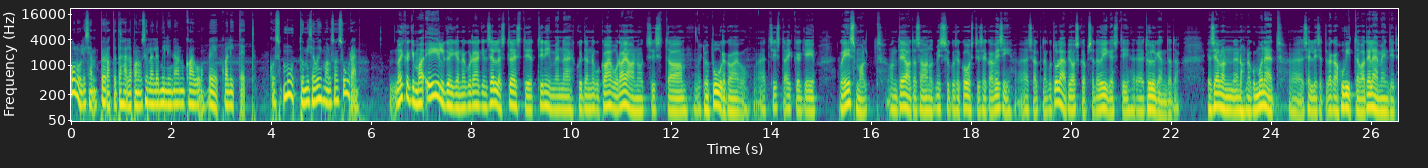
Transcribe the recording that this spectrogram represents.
olulisem pöörata tähelepanu sellele, milline on kaevuvee kvaliteet, kus muutumise võimalus on suurem? no ikkagi ma eelkõige nagu räägin sellest tõesti, et inimene, kui ta on nagu kaevu rajanud, siis ta, ütleme puurkaevu, et siis ta ikkagi kui esmalt on teada saanud, missuguse koostisega vesi äh, sealt nagu tuleb ja oskab seda õigesti äh, tõlgendada. Ja seal on noh, nagu mõned äh, sellised väga huvitavad elemendid,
